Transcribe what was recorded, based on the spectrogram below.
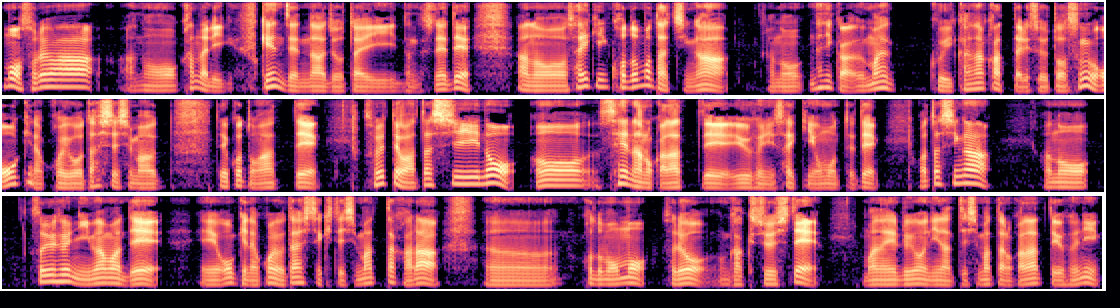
もうそれは、あの、かなり不健全な状態なんですね。で、あの、最近子供たちが、あの、何かうまくいかなかったりすると、すごい大きな声を出してしまうっていうことがあって、それって私のせいなのかなっていうふうに最近思ってて、私が、あの、そういうふうに今まで、えー大きな声を出してきてしまったから、うーん、子供もそれを学習して真似るようになってしまったのかなっていうふうに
